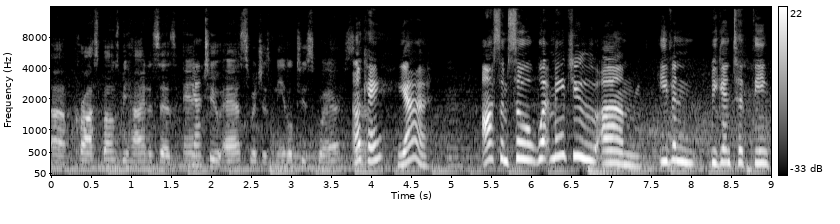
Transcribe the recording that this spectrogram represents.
um, crossbones behind. It says N2S, which is needle two square. so- okay, yeah. Awesome. So what made you um, even begin to think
